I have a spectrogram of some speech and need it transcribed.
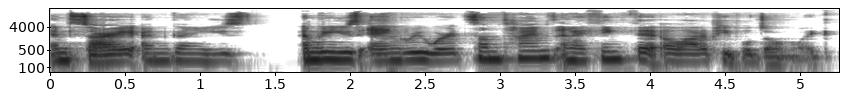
I'm sorry. I'm going to use, I'm going to use angry words sometimes. And I think that a lot of people don't like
